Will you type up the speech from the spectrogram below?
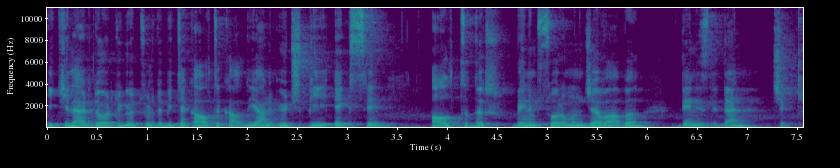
İkiler 4'ü götürdü bir tek 6 kaldı. Yani 3 pi eksi 6'dır. Benim sorumun cevabı Denizli'den çıktı.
